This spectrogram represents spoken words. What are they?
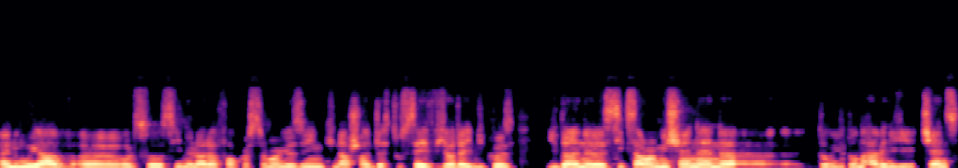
And we have uh, also seen a lot of our customers using Qinertia just to save your day because you've done a six-hour mission and uh, don't, you don't have any chance.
